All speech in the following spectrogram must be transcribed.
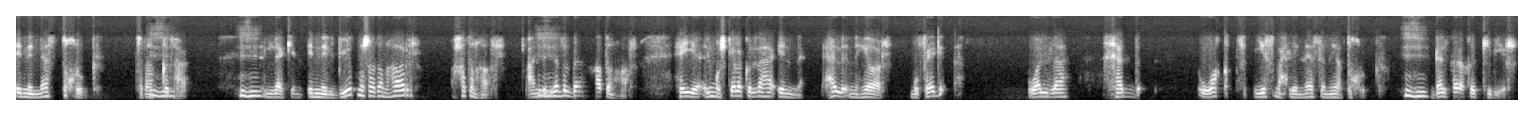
إن الناس تخرج فتنقذها. لكن إن البيوت مش هتنهار هتنهار. عند الليفل ده هتنهار. هي المشكلة كلها إن هل الانهيار مفاجئ ولا خد وقت يسمح للناس إن هي تخرج؟ ده الفرق الكبير.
